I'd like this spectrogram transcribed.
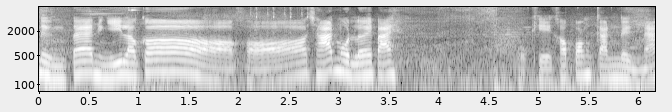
หนึ่งแต้มอย่างนี้เราก็ขอชาร์จหมดเลยไป โอเคเขาป้องกันหนึ่งนะ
